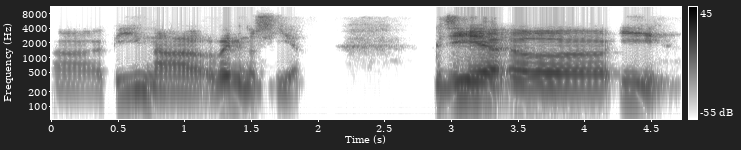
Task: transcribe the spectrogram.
P на V минус E, где И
